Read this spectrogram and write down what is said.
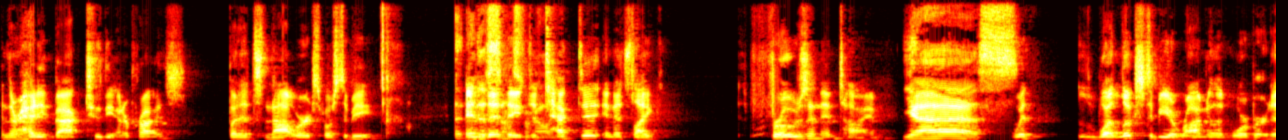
and they're heading back to the Enterprise, but it's not where it's supposed to be. And This then they familiar. detect it, and it's like frozen in time Yes. with what looks to be a Romulan warbird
